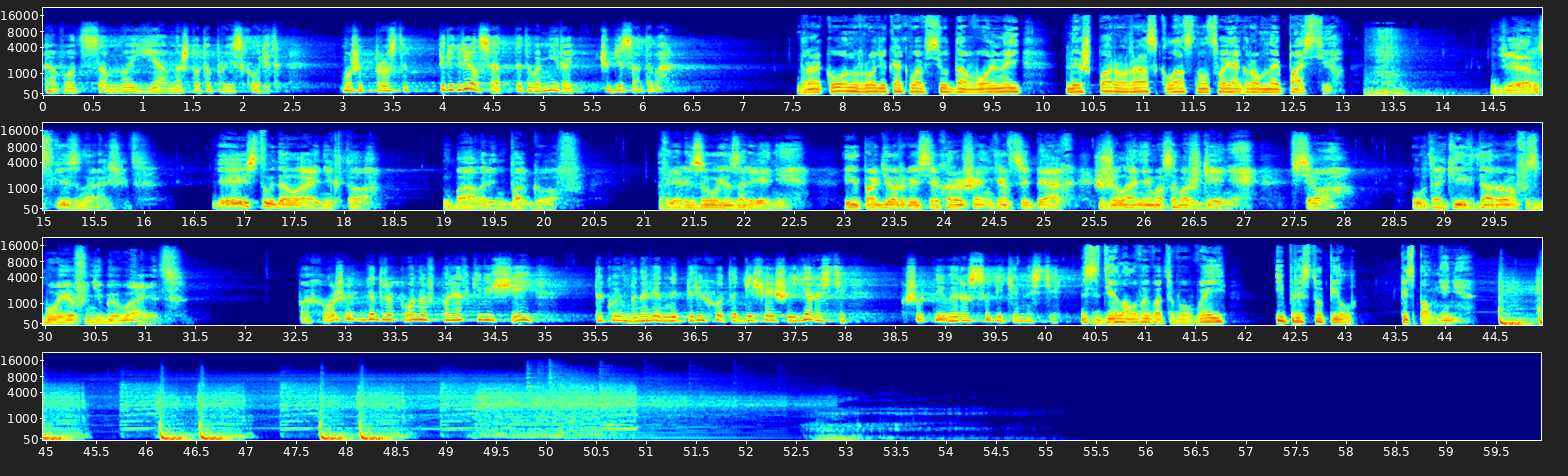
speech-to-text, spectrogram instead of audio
А вот со мной явно что-то происходит. Может, просто перегрелся от этого мира чудесатого. Дракон, вроде как вовсю довольный, лишь пару раз клацнул своей огромной пастью. «Дерзкий, значит. Действуй давай, никто. Баловень богов. Реализуй озарение и подергайся хорошенько в цепях с желанием освобождения. Все». У таких даров сбоев не бывает. Похоже, для дракона в порядке вещей такой мгновенный переход от дичайшей ярости к шутливой рассудительности. Сделал вывод Ву Вэй и приступил к исполнению.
